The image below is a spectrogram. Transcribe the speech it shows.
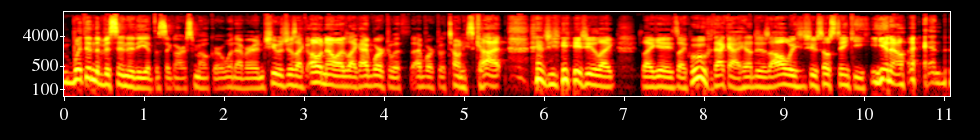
within the vicinity of the cigar smoke or whatever. And she was just like, "Oh no, I like I've worked with I've worked with Tony Scott," and she she's like like he's like, "Ooh, that guy is always she was so stinky," you know. And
